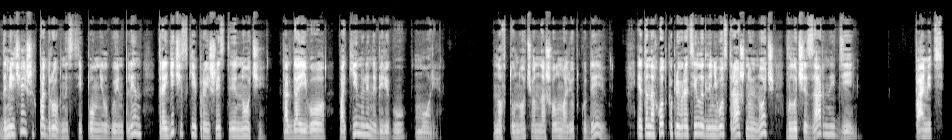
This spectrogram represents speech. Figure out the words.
до мельчайших подробностей помнил Гуинплен трагические происшествия ночи, когда его покинули на берегу моря. Но в ту ночь он нашел малютку Дею. Эта находка превратила для него страшную ночь в лучезарный день. Память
